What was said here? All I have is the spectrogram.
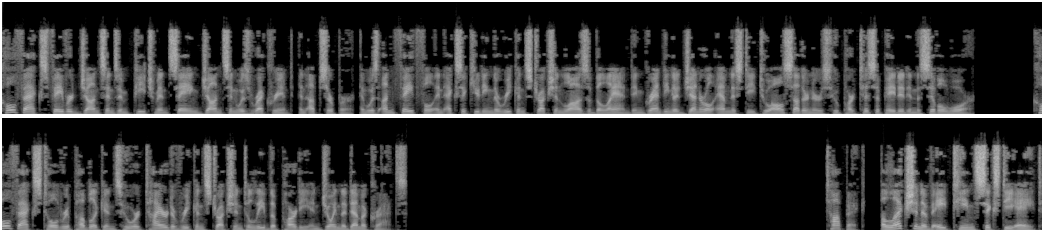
Colfax favored Johnson's impeachment saying Johnson was recreant, an usurper, and was unfaithful in executing the Reconstruction laws of the land in granting a general amnesty to all Southerners who participated in the Civil War. Colfax told Republicans who were tired of Reconstruction to leave the party and join the Democrats. Election of 1868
